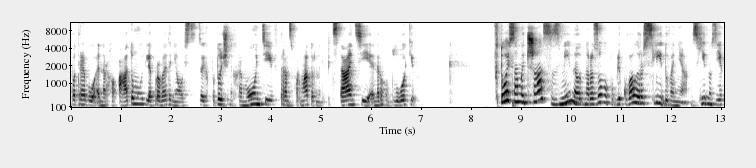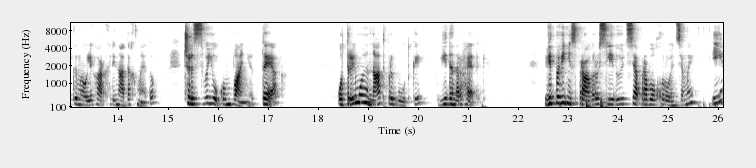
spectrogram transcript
потребу енергоатому для проведення ось цих поточних ремонтів, трансформаторних підстанцій, енергоблоків. В той самий час ЗМІ неодноразово публікували розслідування, згідно з якими олігарх Рінат Ахметов через свою компанію ТЕК отримує надприбутки від енергетики. Відповідні справи розслідуються правоохоронцями і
